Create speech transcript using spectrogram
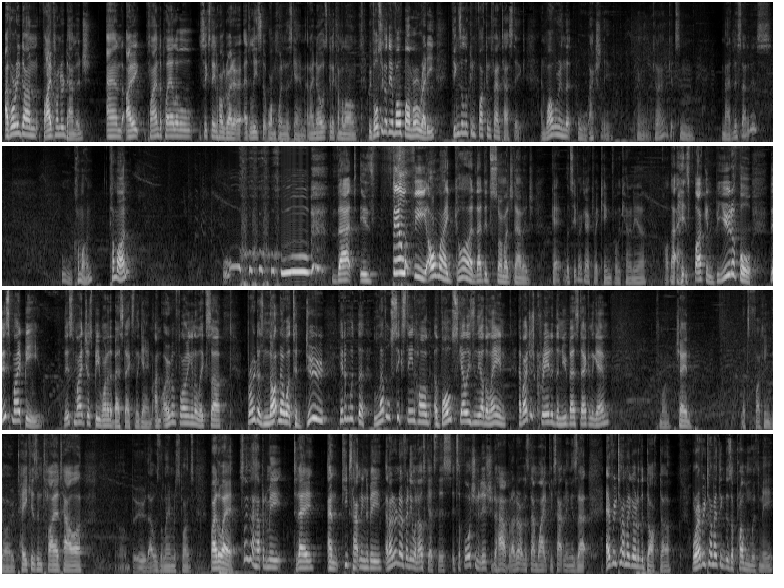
I've already done 500 damage and I plan to play a level 16 Hog Rider at least at one point in this game, and I know it's going to come along. We've also got the Evolve Bomber already. Things are looking fucking fantastic. And while we're in the... Oh, actually, hang on. Can I get some madness out of this? Ooh, come on. Come on. Ooh, that is filthy. Oh my god, that did so much damage. Okay, let's see if I can activate King before the Cannoneer. Oh, that is fucking beautiful. This might be, this might just be one of the best decks in the game. I'm overflowing an Elixir. Bro does not know what to do. Hit him with the level 16 hog, evolve Skellies in the other lane. Have I just created the new best deck in the game? Come on, Chain. Let's fucking go. Take his entire tower. Oh, boo. That was the lame response. By the way, something that happened to me today and keeps happening to me, and I don't know if anyone else gets this. It's a fortunate issue to have, but I don't understand why it keeps happening, is that every time I go to the doctor, or every time I think there's a problem with me,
